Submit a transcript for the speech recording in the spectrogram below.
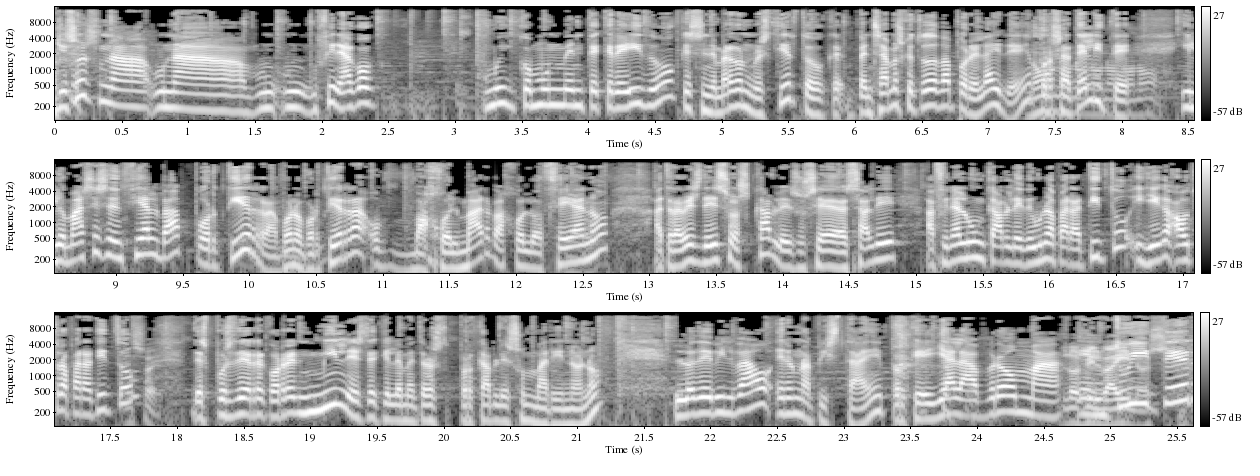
Y eso es una, una un- un- en fin, algo muy comúnmente creído, que sin embargo no es cierto. Que pensamos que todo va por el aire, ¿eh? No, por satélite. no, no. Y lo más esencial va por tierra. Bueno, por tierra o bajo el mar, bajo el océano, a través de esos cables. O sea, sale al final un cable de un aparatito y llega a otro aparatito es. después de recorrer miles de kilómetros por cable submarino, ¿no? Lo de Bilbao era una pista, ¿eh? Porque ya la broma en bilbaínos. Twitter,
